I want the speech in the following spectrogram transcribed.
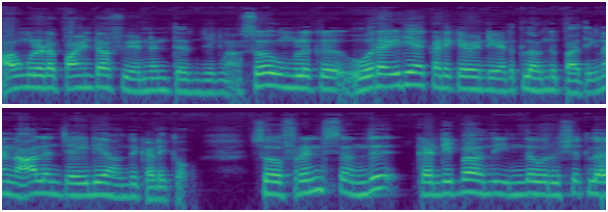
அவங்களோட பாயிண்ட் ஆஃப் வியூ என்னன்னு தெரிஞ்சுக்கலாம். ஸோ உங்களுக்கு ஒரு ஐடியா கிடைக்க வேண்டிய இடத்துல வந்து பார்த்தீங்கன்னா நாலஞ்சு ஐடியா வந்து கிடைக்கும். ஸோ ஃப்ரெண்ட்ஸ் வந்து கண்டிப்பாக வந்து இந்த ஒரு விஷயத்தில்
